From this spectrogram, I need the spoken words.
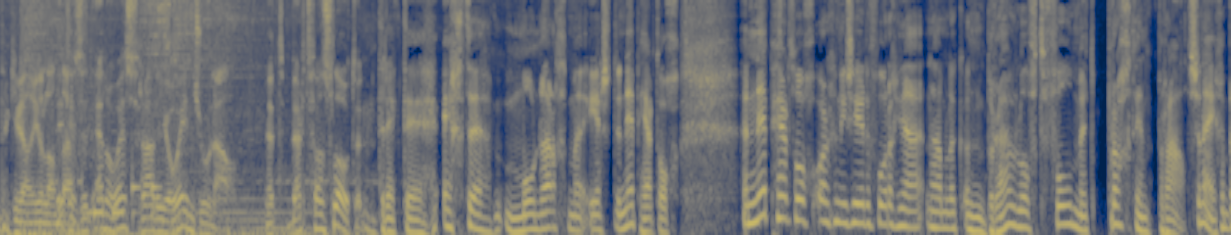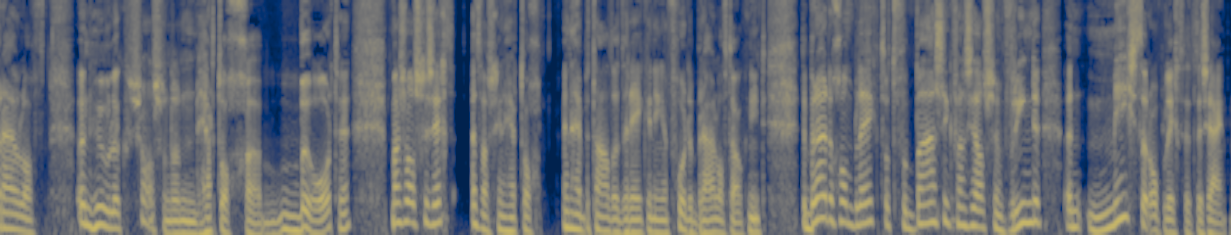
Dankjewel, Jolanda. Dit is het NOS Radio 1-journaal met Bert van Sloten. Trekt de echte monarch, maar eerst de nephertog. Een nephertog organiseerde vorig jaar namelijk een bruiloft vol met pracht en praal. Zijn eigen bruiloft. Een huwelijk zoals een hertog uh, behoort. Hè. Maar zoals gezegd, het was geen hertog. En hij betaalde de rekeningen voor de bruiloft ook niet. De bruidegom bleek tot verbazing van zelfs zijn vrienden... een meesteroplichter te zijn.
